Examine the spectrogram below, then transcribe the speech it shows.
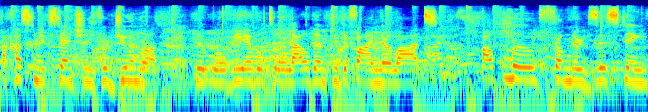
a custom extension for Joomla that will be able to allow them to define their lots, upload from their existing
